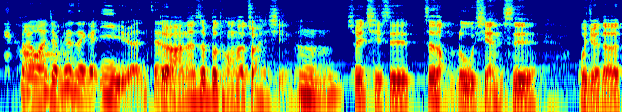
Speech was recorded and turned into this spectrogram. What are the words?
可能完全变成一个艺人这样。对啊，那是不同的转型。嗯，所以其实这种路线是我觉得。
